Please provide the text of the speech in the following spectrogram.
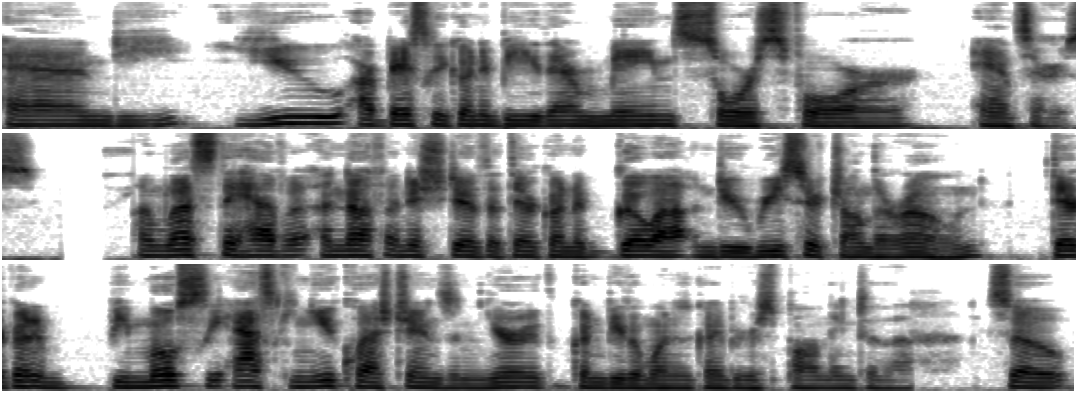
and you are basically going to be their main source for answers unless they have enough initiative that they're going to go out and do research on their own, they're going to be mostly asking you questions and you're going to be the one who's going to be responding to them. So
